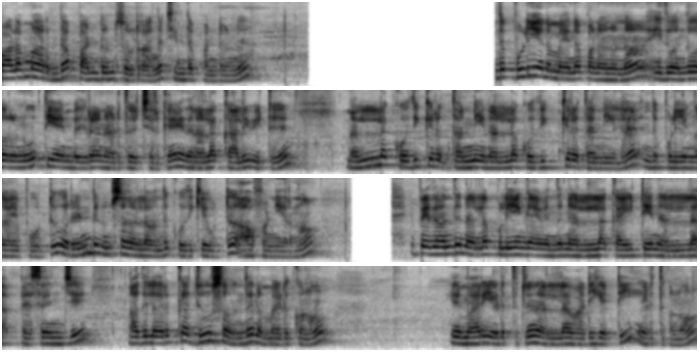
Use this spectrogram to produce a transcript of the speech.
பழமாக இருந்தால் பண்டுன்னு சொல்கிறாங்க சிந்த பண்டுன்னு இந்த புளியை நம்ம என்ன பண்ணணும்னா இது வந்து ஒரு நூற்றி ஐம்பது கிராம் எடுத்து வச்சுருக்கேன். இதை நல்லா கழுவிட்டு நல்லா கொதிக்கிற தண்ணி நல்லா கொதிக்கிற தண்ணியில் இந்த புளியங்காயை போட்டு ஒரு ரெண்டு நிமிஷம் நல்லா வந்து கொதிக்க விட்டு ஆஃப் பண்ணிடணும். இப்போ இதை வந்து நல்லா புளியங்காய் வந்து நல்லா கைட்டே நல்லா பிசைஞ்சு அதில் இருக்க ஜூஸை வந்து நம்ம எடுக்கணும். இது மாதிரி எடுத்துகிட்டு நல்லா வடிகட்டி எடுத்துக்கணும்.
